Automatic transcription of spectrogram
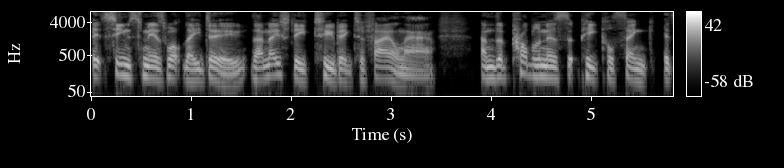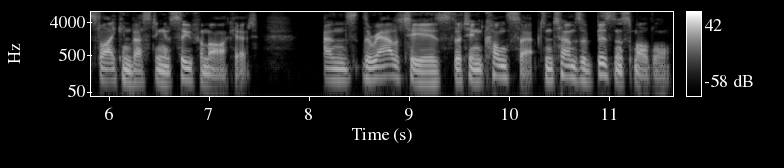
it seems to me, is what they do. They're mostly too big to fail now. And the problem is that people think it's like investing in a supermarket. And the reality is that in concept, in terms of business model,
